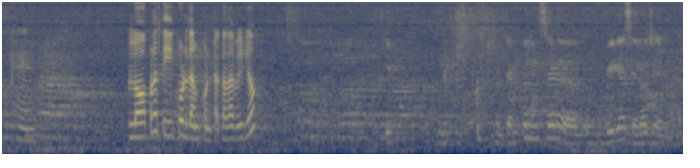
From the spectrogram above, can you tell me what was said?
ఓకే. లోపల తీయకూడదు అనుకుంటా కదా వీడియో? టెంపుల్ ఇన్సైడ్ వీడియోస్ ఎలో చేయాలి మేడం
